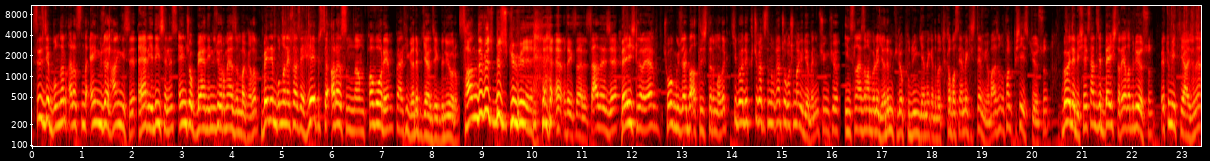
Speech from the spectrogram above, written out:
Sizce bunların arasında en güzel hangisi? Eğer yediyseniz en çok beğendiğinizi yoruma yazın bakalım. Benim bunların Exo ailesi hepsi arasından favorim. Belki garip gelecek biliyorum. Sandviç bisküvi. evet Exo ailesi. Sadece 5 liraya çok güzel bir atıştırmalık. Ki böyle küçük atıştırmalıklar çok hoşuma gidiyor benim. Çünkü insan her zaman böyle yarım kilo puding yemek ya da böyle tıka basa yemek istemiyor. Bazen ufak bir şey istiyorsun. Böyle bir şey sadece 5 liraya alabiliyorsun. Ve tüm ihtiyacını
